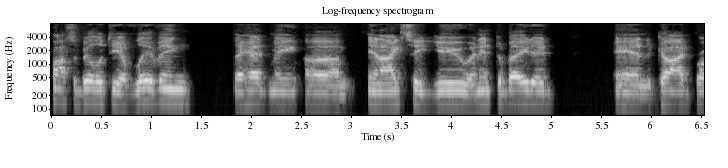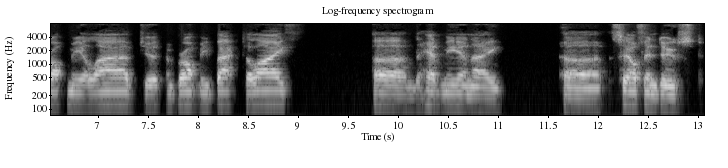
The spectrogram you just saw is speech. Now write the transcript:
possibility of living. They had me um, in ICU and intubated and God brought me alive and brought me back to life. Uh, they had me in a uh, self-induced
